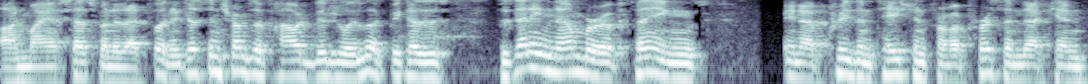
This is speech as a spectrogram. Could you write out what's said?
on my assessment of that foot. And just in terms of how it visually looked, because there's any number of things in a presentation from a person that can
